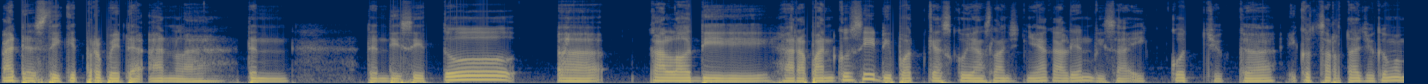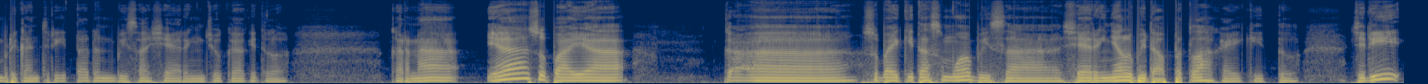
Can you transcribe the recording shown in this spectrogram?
ada sedikit perbedaan lah dan dan di situ uh, kalau di harapanku sih di podcastku yang selanjutnya kalian bisa ikut juga ikut serta juga memberikan cerita dan bisa sharing juga gitu loh. Karena ya supaya uh, supaya kita semua bisa sharingnya lebih dapet lah kayak gitu. Jadi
